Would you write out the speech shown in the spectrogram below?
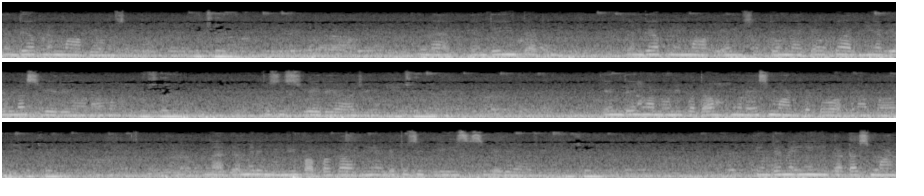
ਕਹਿੰਦੇ ਆਪਣੇ ਮਾਂ ਪਿਓ ਨੂੰ ਸੱਦੋ। ਅੱਛਾ ਜੀ। ਮੈਂ ਕਹਿੰਦੇ ਹੀ ਤੁਹਾਡੇ ਕਹਿੰਦੇ ਆਪਣੇ ਮਾਂ ਪਿਓ ਨੂੰ ਸੱਦੋ। ਮੈਂ ਕਿਹਾ ਉਹ ਘਰ ਨਹੀਂ ਹੈਗੇ ਉਹਨਾਂ ਸਵੇਰੇ ਆਉਣਾ ਵਾ। ਅੱਛਾ ਜੀ। ਤੁਸੀਂ ਸਵੇਰੇ ਆ ਜਿਓ। ਅੱਛਾ ਜੀ। ਕਹਿੰਦੇ ਸਾਨੂੰ ਨਹੀਂ ਪਤਾ ਹੁਣੇ ਸਮਾਨ ਕੱਢੋ ਆਪਣਾ ਬਾਹਰ। ਜੀ ਮੈਂ ਕਿਹਾ ਮੇਰੇ ਮੰਮੀ ਪਾਪਾ ਘਰ ਨਹੀਂ ਹੈਗੇ ਤੁਸੀਂ ਪਲੀਜ਼ ਸਵੇਰੇ ਆ ਜਾਓ। ਜੀ ਕਹਿੰਦੇ ਨਹੀਂ ਅਸੀਂ ਤੁਹਾਡਾ ਸਮਾਨ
